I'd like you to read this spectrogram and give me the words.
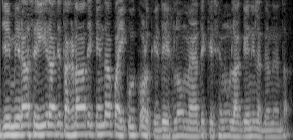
ਜੇ ਮੇਰਾ ਸਰੀਰ ਅੱਜ ਤਕੜਾ ਤੇ ਕਹਿੰਦਾ ਭਾਈ ਕੋਈ ਘੁਲ ਕੇ ਦੇਖ ਲਓ, ਮੈਂ ਤੇ ਕਿਸੇ ਨੂੰ ਲਾਗੇ ਨਹੀਂ ਲੱਗਣ ਦਿੰਦਾ।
